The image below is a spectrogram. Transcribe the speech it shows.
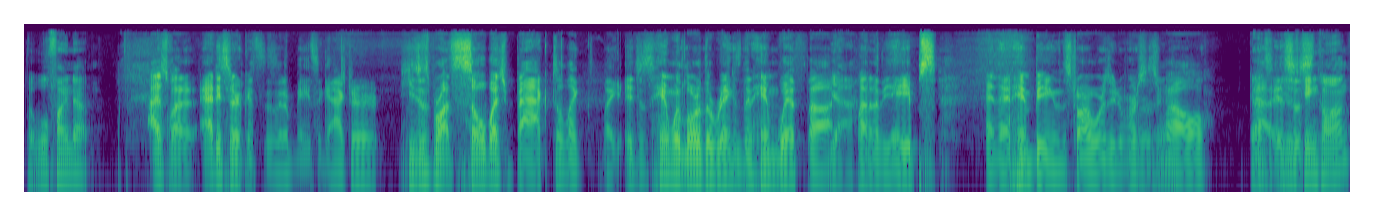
But we'll find out. I just want Andy Serkis is an amazing actor. He just brought so much back to like like it's just him with Lord of the Rings, then him with uh, Yeah. Planet of the Apes, and then him being in the Star Wars universe Lord as well. Yeah, That's- it's just King Kong.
